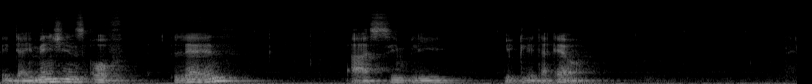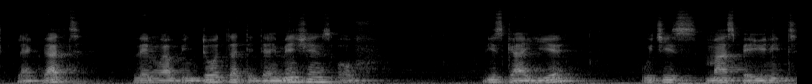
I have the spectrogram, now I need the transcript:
the dimensions of length are simply big letter L. Like that, then we have been taught that the dimensions of this guy here, which is mass per unit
